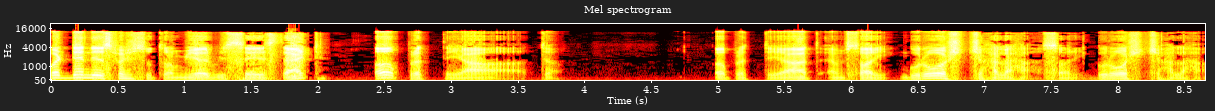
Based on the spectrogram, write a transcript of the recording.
but then special sutram here which says that apratyayat apratyayat i'm sorry guroshchahalaha sorry guroshchahalaha.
